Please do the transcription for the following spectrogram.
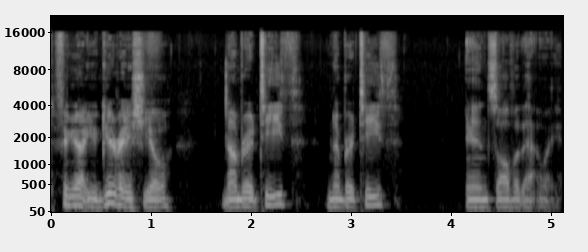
to figure out your gear ratio, number of teeth, number of teeth, and solve it that way.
